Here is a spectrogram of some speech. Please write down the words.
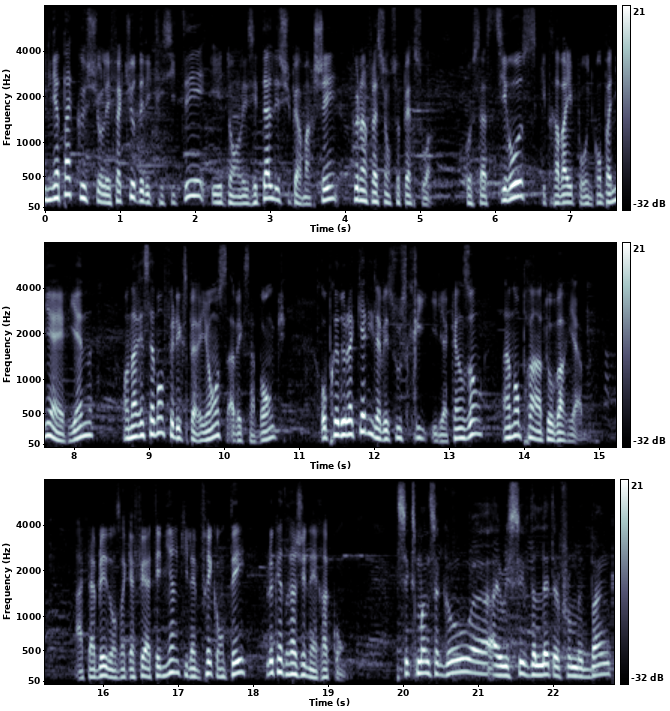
Il n'y a pas que sur les factures d'électricité et dans les étals des supermarchés que l'inflation se perçoit. Kostas Tsiros, qui travaille pour une compagnie aérienne, en a récemment fait l'expérience avec sa banque, auprès de laquelle il avait souscrit il y a 15 ans un emprunt à taux variable. Attablé dans un café athénien qu'il aime fréquenter, le quadragénaire raconte. Six months ago, uh, I received a letter from the bank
